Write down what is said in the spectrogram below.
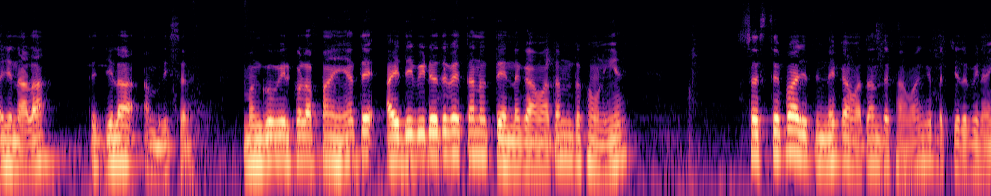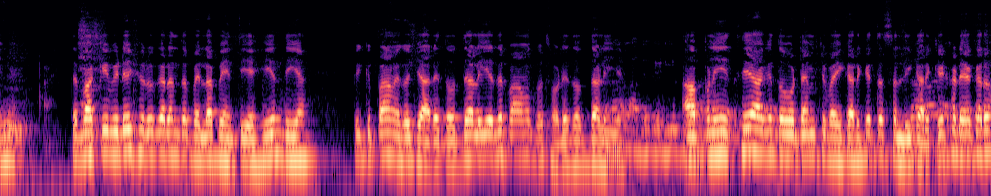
ਅਜਨਾਲਾ ਤੇ ਜ਼ਿਲ੍ਹਾ ਅੰਮ੍ਰਿਤਸਰ। ਮੰਗੂ ਵੀਰ ਕੋਲ ਆਪਾਂ ਆਏ ਆ ਤੇ ਅੱਜ ਦੀ ਵੀਡੀਓ ਦੇ ਵਿੱਚ ਤੁਹਾਨੂੰ ਤਿੰਨ ਗਾਵਾਂ ਤੁਹਾਨੂੰ ਦਿਖਾਉਣੀਆਂ। ਸਸਤੇ ਭਾਅ 'ਚ ਤਿੰਨੇ ਗਾਵਾਂ ਤੁਹਾਨੂੰ ਦਿਖਾਵਾਂਗੇ ਬੱਚੇ ਤੋਂ ਬਿਨਾਂ ਹੀ। ਆ। ਤੇ ਬਾਕੀ ਵੀਡੀਓ ਸ਼ੁਰੂ ਕਰਨ ਤੋਂ ਪਹਿਲਾਂ ਬੇਨਤੀ ਇਹੀ ਹੁੰਦੀ ਆ ਵੀ ਕਿ ਭਾਵੇਂ ਕੋਈ ਜ਼ਿਆਦਾ ਦੁੱਧ ਵਾਲੀ ਹੈ ਤੇ ਭਾਵੇਂ ਕੋਈ ਥੋੜੇ ਦੁੱਧ ਵਾਲੀ ਹੈ। ਆਪਣੇ ਇੱਥੇ ਆ ਕੇ ਦੋ ਟਾਈਮ ਚਵਾਈ ਕਰਕੇ ਤਸੱਲੀ ਕਰਕੇ ਖੜਿਆ ਕਰੋ।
